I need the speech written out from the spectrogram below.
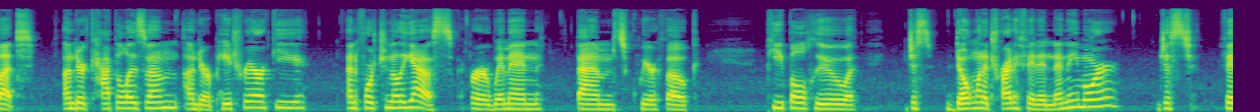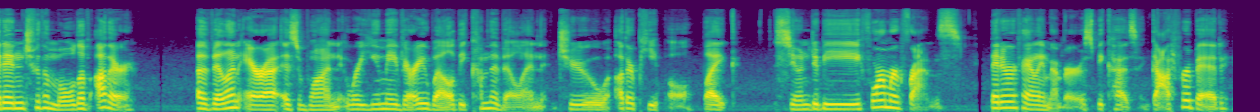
But under capitalism, under patriarchy, unfortunately, yes, for women, femmes, queer folk, people who just don't want to try to fit in anymore, just fit into the mold of other. A villain era is one where you may very well become the villain to other people, like soon to be former friends, bitter family members because, God forbid,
